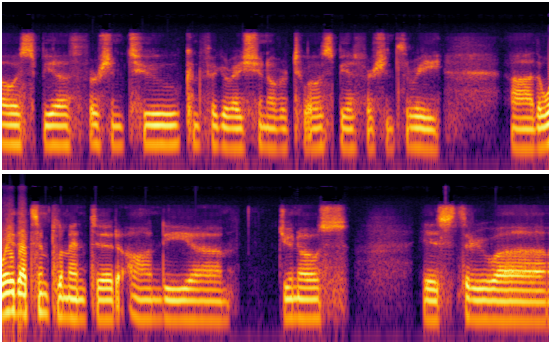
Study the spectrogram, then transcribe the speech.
OSPF version 2 configuration over to OSPF version 3. Uh, the way that's implemented on the uh, Junos is through uh,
